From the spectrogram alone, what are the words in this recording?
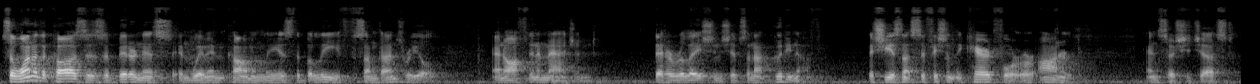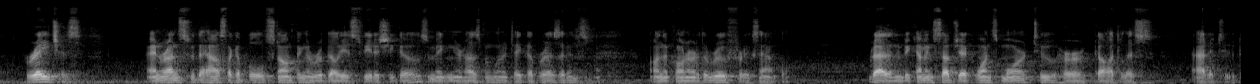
So, one of the causes of bitterness in women commonly is the belief, sometimes real and often imagined, that her relationships are not good enough, that she is not sufficiently cared for or honored, and so she just rages and runs through the house like a bull, stomping her rebellious feet as she goes, and making her husband want to take up residence on the corner of the roof, for example, rather than becoming subject once more to her godless attitude.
